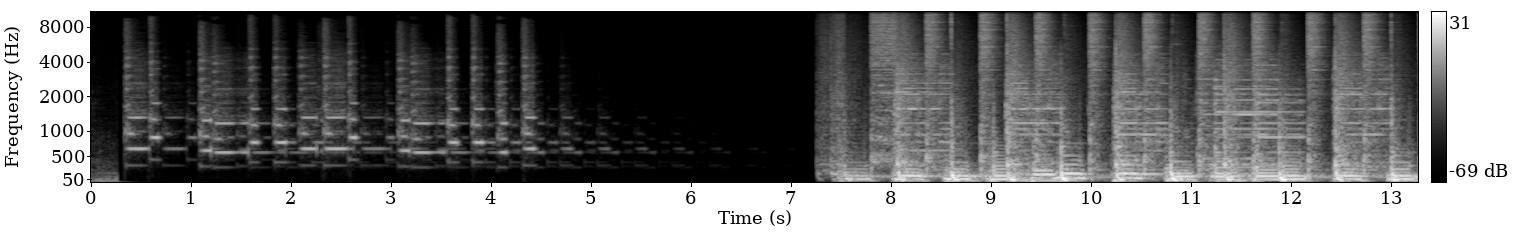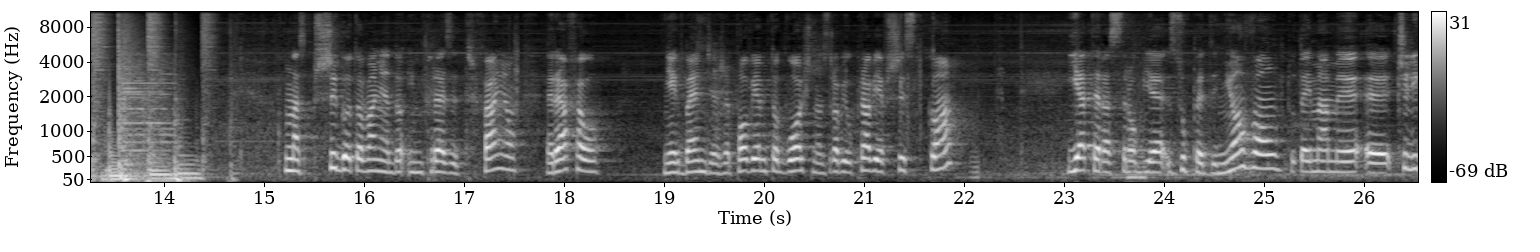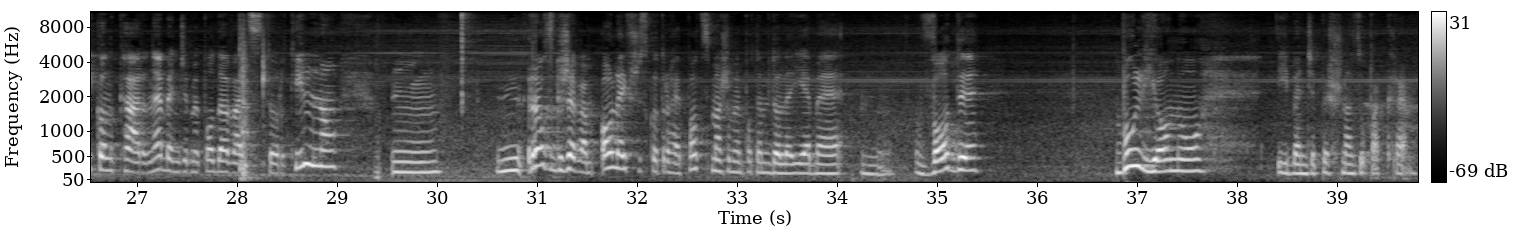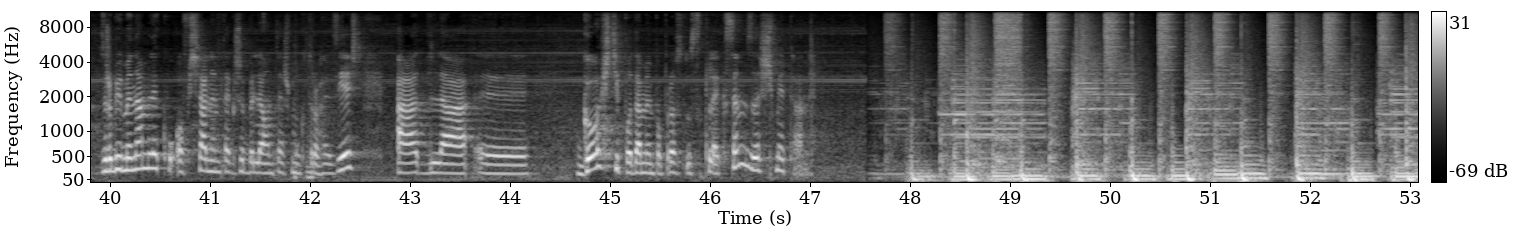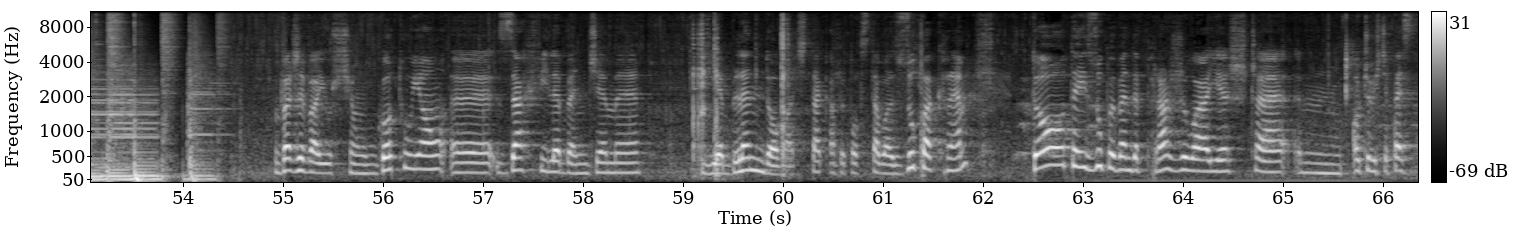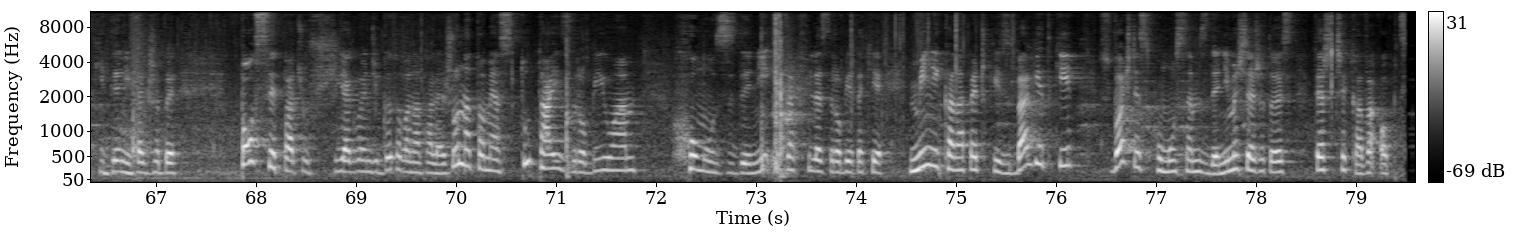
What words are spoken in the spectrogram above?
U nas przygotowania do imprezy trwają. Rafał, niech będzie, że powiem to głośno, zrobił prawie wszystko. Ja teraz robię zupę dniową. Tutaj mamy e, chili con carne, będziemy podawać z tortillą. Mm, Rozgrzewam olej, wszystko trochę podsmażymy, potem dolejemy mm, wody, bulionu i będzie pyszna zupa krem. Zrobimy na mleku owsianym, tak żeby Leon też mógł trochę zjeść, a dla y, gości podamy po prostu z kleksem ze śmietany. Warzywa już się gotują. y, Za chwilę będziemy je blendować, tak aby powstała zupa krem. Do tej zupy będę prażyła jeszcze mm, oczywiście pestki dyni, tak żeby posypać już jak będzie gotowa na talerzu. Natomiast tutaj zrobiłam humus z dyni i za chwilę zrobię takie mini kanapeczki z bagietki właśnie z humusem z dyni. Myślę, że to jest też ciekawa opcja.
